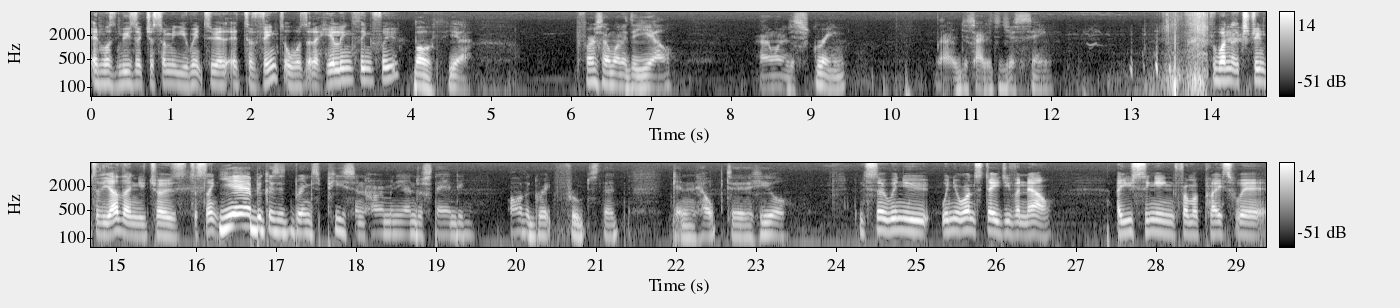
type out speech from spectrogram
And was music just something you went to uh, to vent, or was it a healing thing for you? Both, yeah. First, I wanted to yell. and I wanted to scream. Then I decided to just sing. One extreme to the other, and you chose to sing. Yeah, because it brings peace and harmony, understanding, all the great fruits that can help to heal. And so when you when you're on stage, even now, are you singing from a place where,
